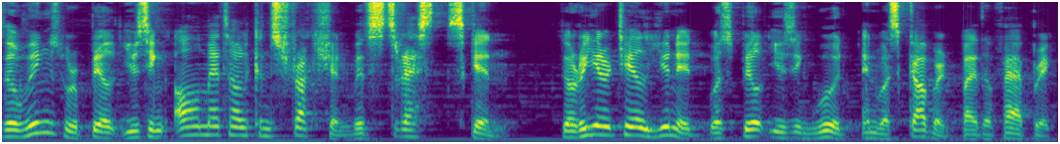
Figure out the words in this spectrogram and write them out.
The wings were built using all-metal construction with stressed skin. The rear tail unit was built using wood and was covered by the fabric.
